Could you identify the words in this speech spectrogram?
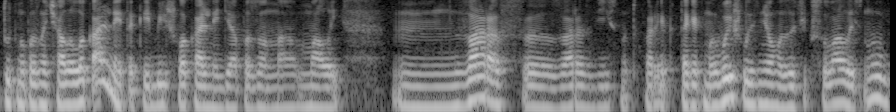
тут ми позначали локальний, такий більш локальний діапазон на малий. Зараз, е, зараз дійсно тепер, як, так як ми вийшли з нього, зафіксувались, ну,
